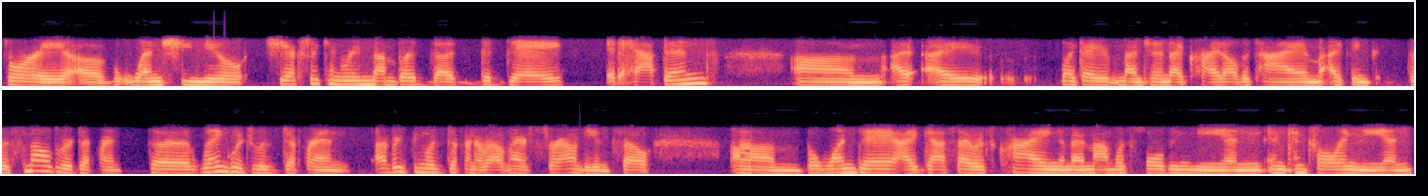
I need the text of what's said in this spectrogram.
story of when she knew. She actually can remember the the day it happened. Um, I, I, like I mentioned, I cried all the time. I think the smells were different. The language was different. Everything was different around my surroundings. So, um, but one day I guess I was crying and my mom was holding me and, and controlling me. And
